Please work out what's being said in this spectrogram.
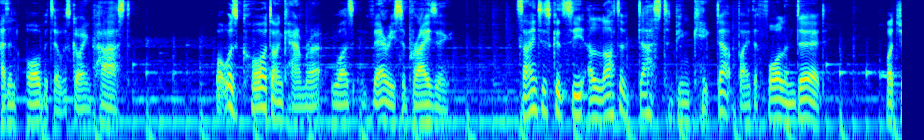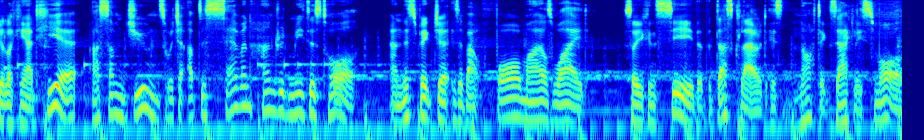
as an orbiter was going past. What was caught on camera was very surprising. Scientists could see a lot of dust had been kicked up by the fallen dirt. What you're looking at here are some dunes which are up to 700 meters tall, and this picture is about 4 miles wide so you can see that the dust cloud is not exactly small.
